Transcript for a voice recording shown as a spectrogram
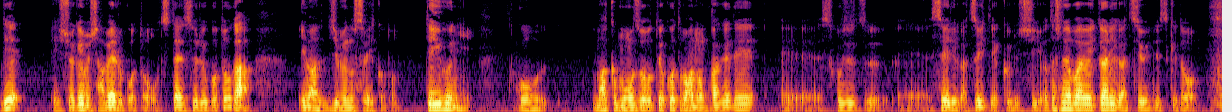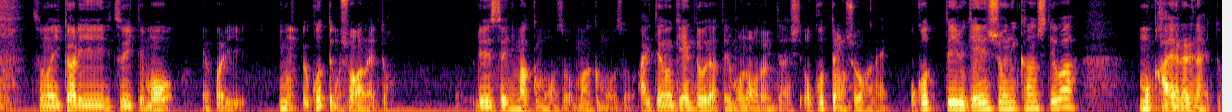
で一生懸命喋ることお伝えすることが、今自分のすべきこと。っていうふうに、こう、マク妄想という言葉のおかげで、えー、少しずつ、えー、整理がついてくるし、私の場合は怒りが強いんですけど、その怒りについても、やっぱり今怒ってもしょうがないと。冷静にまくもうぞまくもうぞ。相手の言動であったり物事に対して怒ってもしょうがない。怒っている現象に関してはもう変えられないと。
